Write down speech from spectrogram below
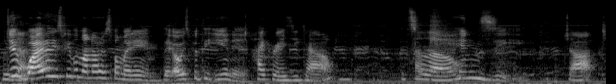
Who's Dude, that? why do these people not know how to spell my name? They always put the E in it. Hi, Crazy Cow. It's Hello. Kinsey. Jot.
